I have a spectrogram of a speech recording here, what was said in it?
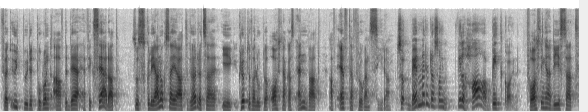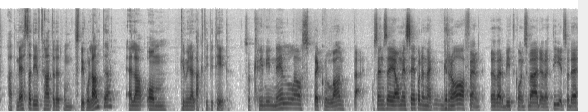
För att utbudet på grund av det där är fixerat så skulle jag nog säga att rörelser i kryptovalutor orsakas enbart av efterfrågans sida. Så vem är det då som vill ha bitcoin? Forskning har visat att mestadels handlar det om spekulanter eller om kriminell aktivitet. Så kriminella och spekulanter. Och sen säger jag, om jag ser på den här grafen över bitcoins värde över tid, så det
